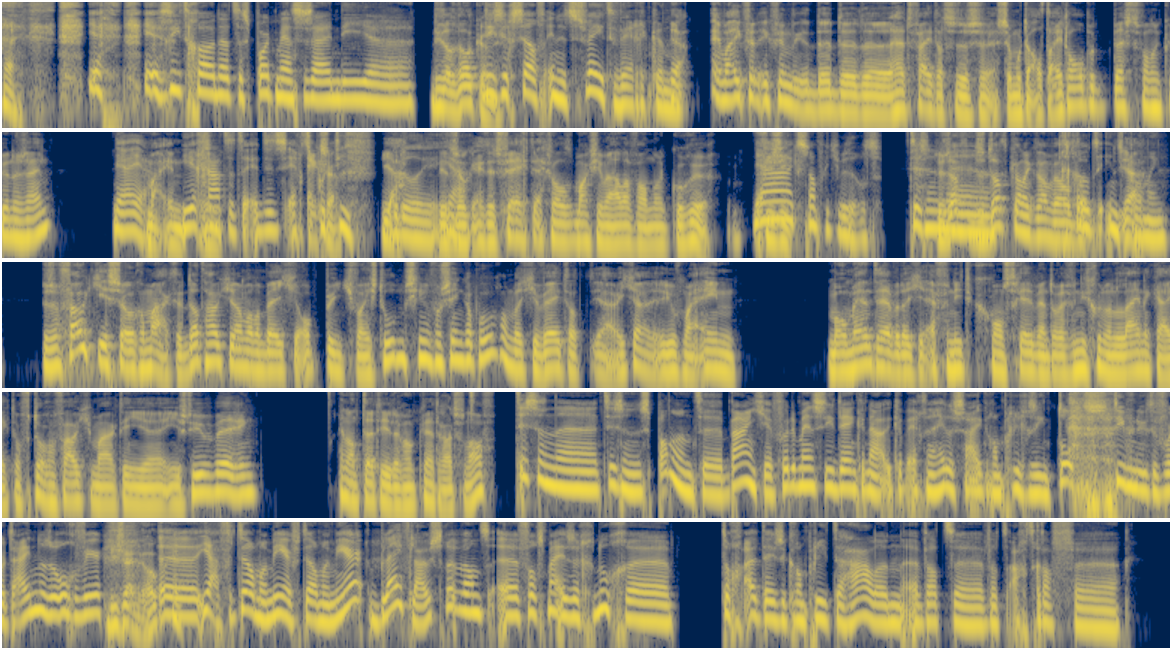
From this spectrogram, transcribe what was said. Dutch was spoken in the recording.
je, je ziet gewoon dat er sportmensen zijn die, eh, die dat wel kunnen. die zichzelf in het zweet werken. Ja, nee, maar ik vind, ik vind de, de, de, het feit dat ze dus, ze moeten altijd al op het beste van hun kunnen zijn. Ja, ja. Maar in- Hier gaat het, dit is echt Exact. sportief, Ja, bedoel je. Dit, is ook echt, het vergt echt wel het maximale van een coureur. ja, fysiek. ik snap wat je bedoelt. Het is een Dus dat, eh, dus dat kan ik dan wel. grote ja. inspanning. Dus een foutje is zo gemaakt. En dat houdt je dan wel een beetje op het puntje van je stoel misschien voor Singapore. Omdat je weet dat, ja, weet je, je hoeft maar één moment te hebben dat je even niet geconcentreerd bent. Of even niet goed naar de lijnen kijkt. Of toch een foutje maakt in je, in je stuurbeweging. En dan tet je er gewoon knetterhard vanaf. Het is een, eh, het is een spannend eh, baantje. Voor de mensen die denken, nou, ik heb echt een hele saaie Grand Prix gezien. Tot 10 minuten voor het einde zo ongeveer. Die zijn er ook. Eh, ja, vertel me meer, vertel me meer. Blijf luisteren, want volgens mij is er genoeg toch uit deze Grand Prix te halen. wat, wat achteraf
